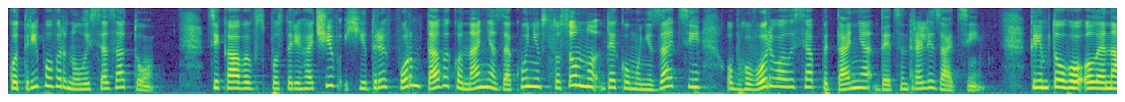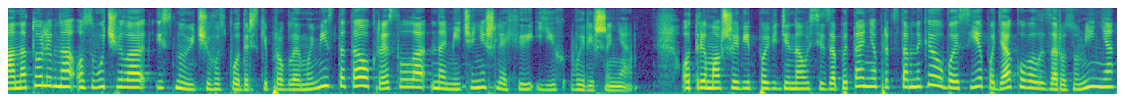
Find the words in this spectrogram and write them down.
котрі повернулися з АТО. Цікавив спостерігачів хід реформ та виконання законів стосовно декомунізації, обговорювалися питання децентралізації. Крім того, Олена Анатолівна озвучила існуючі господарські проблеми міста та окреслила намічені шляхи їх вирішення. Отримавши відповіді на усі запитання, представники ОБСЄ подякували за розуміння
